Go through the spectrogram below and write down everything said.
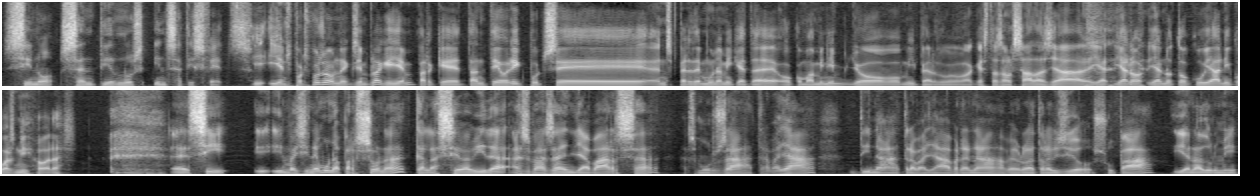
sinó sentir-nos insatisfets. I, I ens pots posar un exemple, Guillem? Perquè tan teòric potser ens perdem una miqueta, eh? o com a mínim jo m'hi perdo. A aquestes alçades ja, ja, ja, no, ja no toco ja ni quarts ni hores. Eh, sí, imaginem una persona que la seva vida es basa en llevar-se, esmorzar, treballar, dinar, treballar, berenar, veure la televisió, sopar i anar a dormir.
